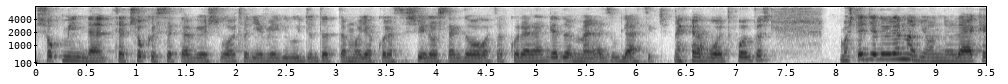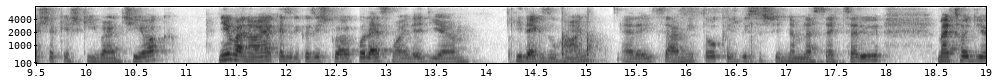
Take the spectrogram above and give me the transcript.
sok minden, tehát sok összetevős volt, hogy én végül úgy döntöttem, hogy akkor ezt a Svédország dolgot akkor elengedem, mert ez úgy látszik, hogy nekem volt fontos. Most egyelőre nagyon lelkesek és kíváncsiak. Nyilván, ha elkezdik az iskola, akkor lesz majd egy ilyen hideg zuhany, erre is számítok, és biztos, hogy nem lesz egyszerű, mert hogy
